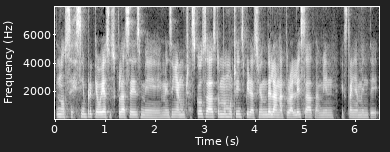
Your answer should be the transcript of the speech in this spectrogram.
no sé, siempre que voy a sus clases me, me, enseñan muchas cosas, tomo mucha inspiración de la naturaleza también, extrañamente,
